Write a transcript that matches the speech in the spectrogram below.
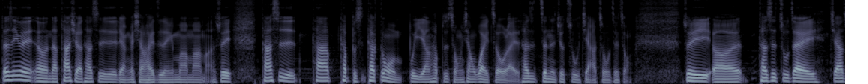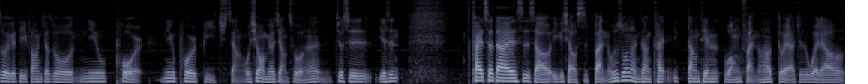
但是因为呃 Natasha 她是两个小孩子的一个妈妈嘛，所以她是她她不是她跟我不一样，她不是从像外州来的，她是真的就住加州这种，所以呃她是住在加州一个地方叫做 Newport。Newport Beach 这样，我希望我没有讲错。那就是也是开车大概至少一个小时半。我就说，那你这样开一当天往返，然后对啊，就是为了要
